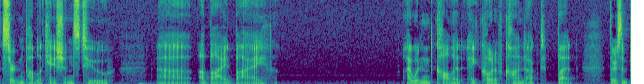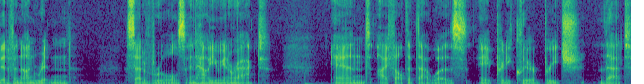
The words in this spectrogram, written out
certain publications to uh, abide by. I wouldn't call it a code of conduct, but there's a bit of an unwritten set of rules in how you interact and I felt that that was a pretty clear breach that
